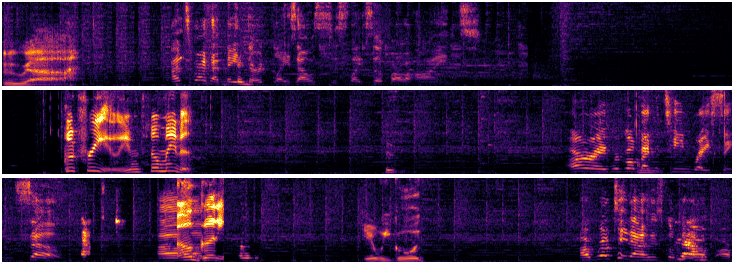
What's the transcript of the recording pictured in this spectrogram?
Hoorah. I'm surprised I made third place. I was just like so far behind. good for you. You still made it. All right, we're going back to team racing. So, uh, Oh, goody. Here we go. I'll rotate out who's going to be our, our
